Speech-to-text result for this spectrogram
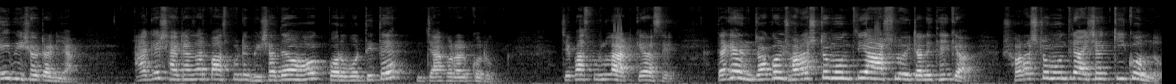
এই বিষয়টা নিয়ে। আগে ষাট হাজার পাসপোর্টে ভিসা দেওয়া হোক, পরবর্তীতে যা করার করুক। যে পাসপোর্টগুলো আটকে আছে। দেখেন, যখন স্বরাষ্ট্রমন্ত্রী আসলো ইটালি থেকে, স্বরাষ্ট্রমন্ত্রী আইসা কি করল?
